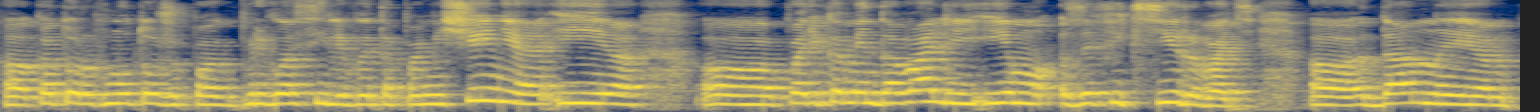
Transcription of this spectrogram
а, которых мы тоже пригласили в это помещение и а, порекомендовали им зафиксировать данные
